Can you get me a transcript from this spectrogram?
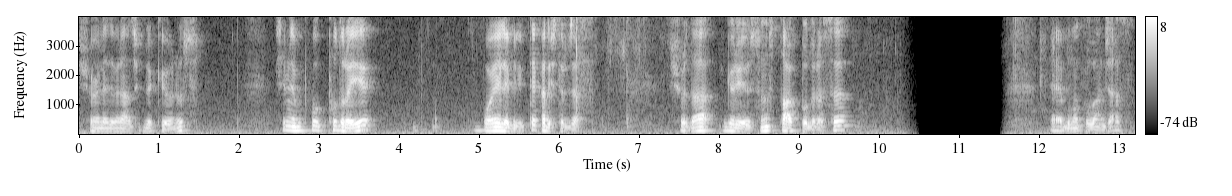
Şöyle de birazcık döküyoruz. Şimdi bu pudrayı boya ile birlikte karıştıracağız. Şurada görüyorsunuz talk pudrası. E, bunu kullanacağız.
